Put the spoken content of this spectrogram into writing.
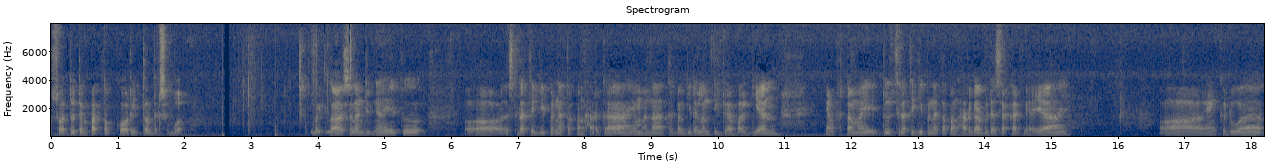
suatu tempat toko retail tersebut. Baiklah, selanjutnya yaitu uh, strategi penetapan harga yang mana terbagi dalam tiga bagian yang pertama yaitu strategi penetapan harga berdasarkan biaya. Uh, yang kedua,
